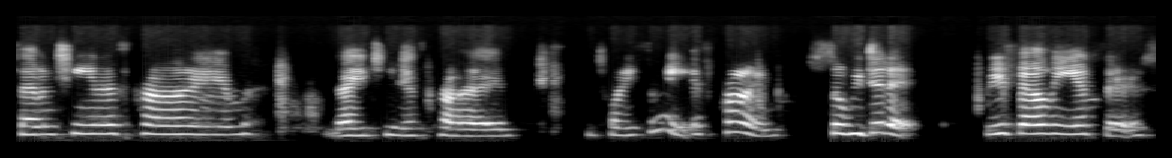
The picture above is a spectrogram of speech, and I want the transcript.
17 is prime, 19 is prime, 23 is prime. So we did it. We found the answers.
